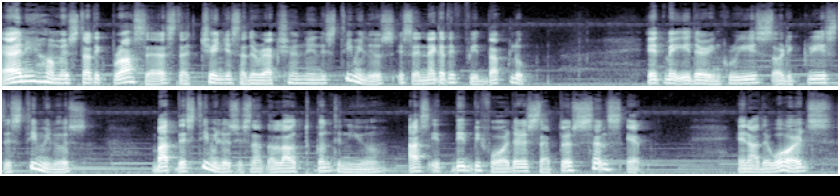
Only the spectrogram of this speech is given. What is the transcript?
Any homeostatic process that changes the direction in the stimulus is a negative feedback loop. It may either increase or decrease the stimulus, but the stimulus is not allowed to continue as it did before the receptors sense it. In other words,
